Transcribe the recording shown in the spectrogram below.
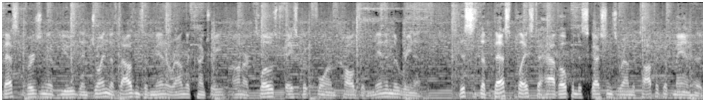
best version of you, then join the thousands of men around the country on our closed Facebook forum called The Men in the Arena. This is the best place to have open discussions around the topic of manhood.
